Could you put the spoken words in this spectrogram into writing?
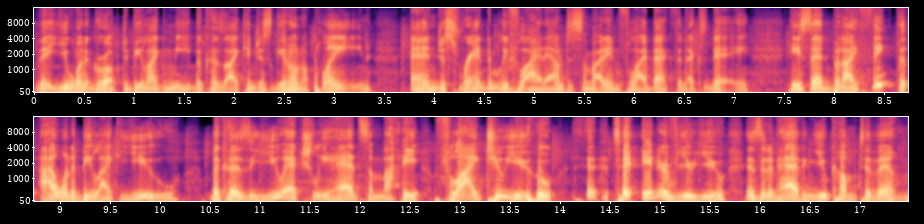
that you want to grow up to be like me because I can just get on a plane and just randomly fly down to somebody and fly back the next day. He said, But I think that I want to be like you because you actually had somebody fly to you to interview you instead of having you come to them.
